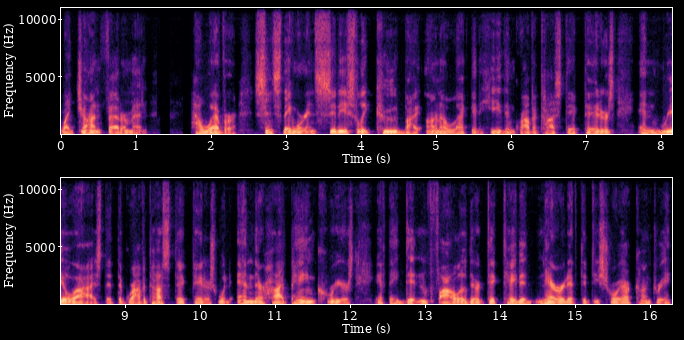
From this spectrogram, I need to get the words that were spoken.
like John Fetterman. However, since they were insidiously cooed by unelected heathen gravitas dictators and realized that the gravitas dictators would end their high paying careers if they didn't follow their dictated narrative to destroy our country,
